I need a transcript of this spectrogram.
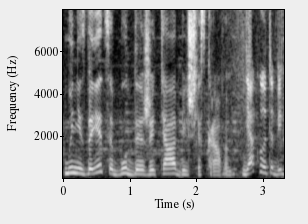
мені здається, буде життя більш яскравим. Дякую тобі.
